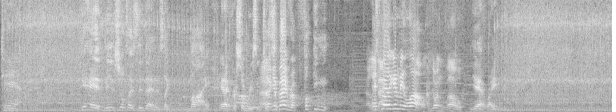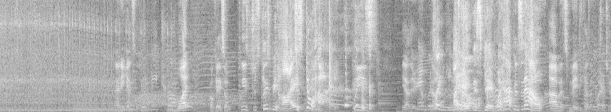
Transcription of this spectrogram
Damn. Yeah, me and Schultz did that, and it's like my, and I for some reason just... I get bankrupt. fucking At least It's I, probably gonna be low. I'm going low. yeah, right. And he gets low. Could be. What? Okay, so please just Please be high. just go high, please. Yeah, there you And go. we're No, like- looking I hate this game. What happens now? um, it's me because I'm player There's two.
